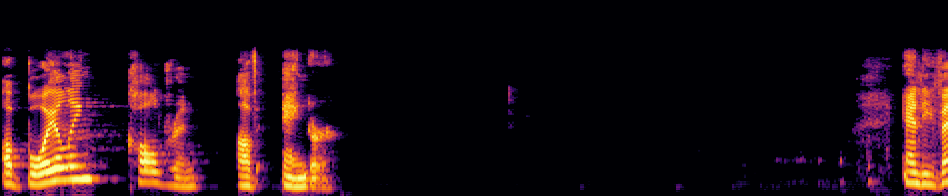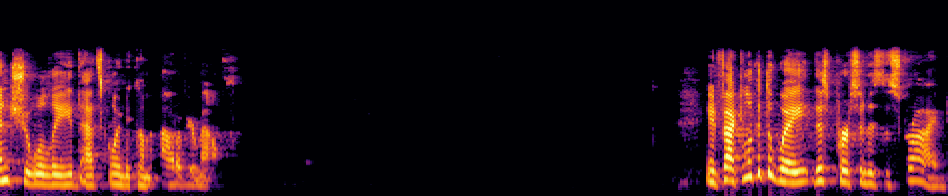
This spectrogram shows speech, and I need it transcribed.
a boiling cauldron of anger. And eventually, that's going to come out of your mouth. In fact, look at the way this person is described.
